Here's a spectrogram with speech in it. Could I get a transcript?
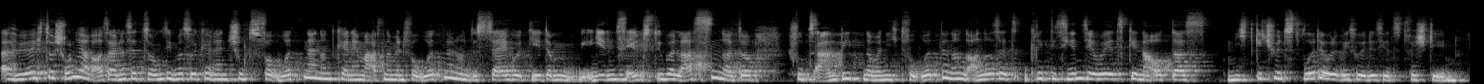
äh, höre ich da schon heraus. Einerseits sagen Sie, man soll keinen Schutz verordnen und keine Maßnahmen verordnen und es sei halt jedem, jedem selbst überlassen, also Schutz anbieten, aber nicht verordnen. Und andererseits kritisieren Sie aber jetzt genau, dass nicht geschützt wurde oder wie soll ich das jetzt verstehen?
